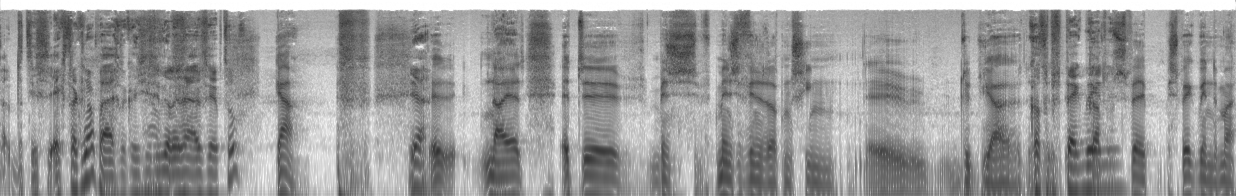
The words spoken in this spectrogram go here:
Nou, dat is extra knap eigenlijk, als je ze wel in huis hebt, toch? Ja. Ja. Eh, nou ja, het, eh, mens- mensen vinden dat misschien... de, ja, Kat op spekbinden. kat op spekbinden, maar...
